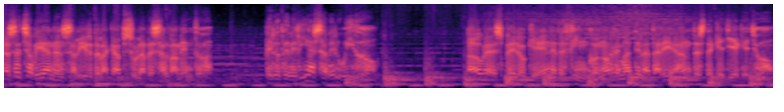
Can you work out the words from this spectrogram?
Has hecho bien en salir de la cápsula de salvamento. Pero deberías haber huido. Ahora espero que ND5 no remate la tarea antes de que llegue yo.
